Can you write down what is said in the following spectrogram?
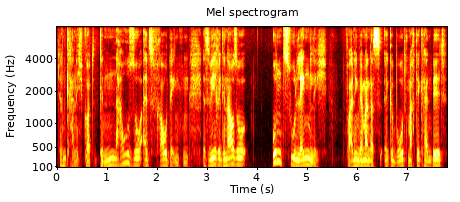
dann kann ich Gott genauso als Frau denken. Es wäre genauso unzulänglich. Vor allen Dingen, wenn man das äh, Gebot, mach dir kein Bild,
